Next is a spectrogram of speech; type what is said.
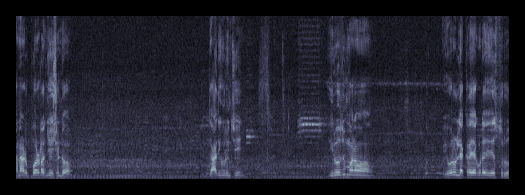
ఆనాడు పోరాటం చేసిండో జాతి గురించి ఈరోజు మనం ఎవరు లెక్కలేయకుండా చేస్తురు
